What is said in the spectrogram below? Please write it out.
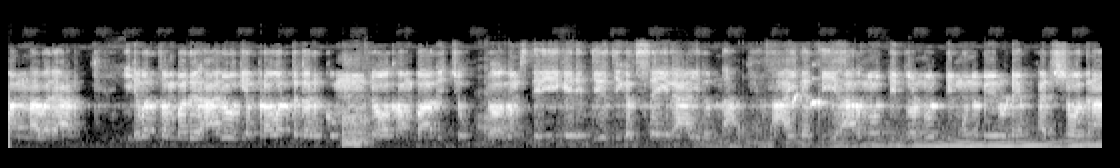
വന്നവരാണ്. ഇരുപത്തൊമ്പത് ആരോഗ്യ പ്രവർത്തകർക്കും രോഗം ബാധിച്ചു. രോഗം സ്ഥിരീകരിച്ച് ചികിത്സയിലായിരുന്ന ആയിരത്തി അറുന്നൂറ്റി തൊണ്ണൂറ്റി മൂന്ന് പേരുടെ പരിശോധനാ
